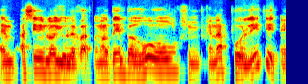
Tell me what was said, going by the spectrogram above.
הם, הסינים לא יהיו לבד. כלומר, די ברור שמבחינה פוליטית, אה,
